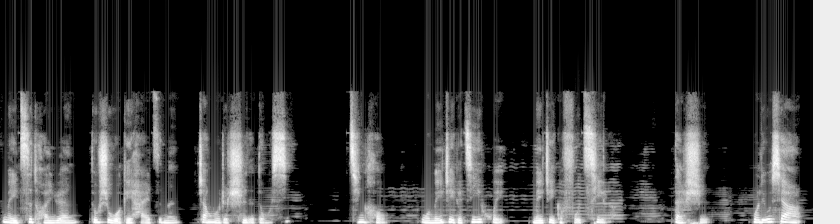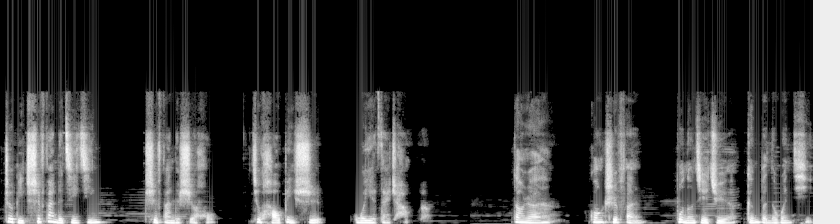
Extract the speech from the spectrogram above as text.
每次团圆都是我给孩子们张罗着吃的东西。今后我没这个机会，没这个福气了。但是，我留下这笔吃饭的基金，吃饭的时候，就好比是我也在场了。当然，光吃饭不能解决根本的问题，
